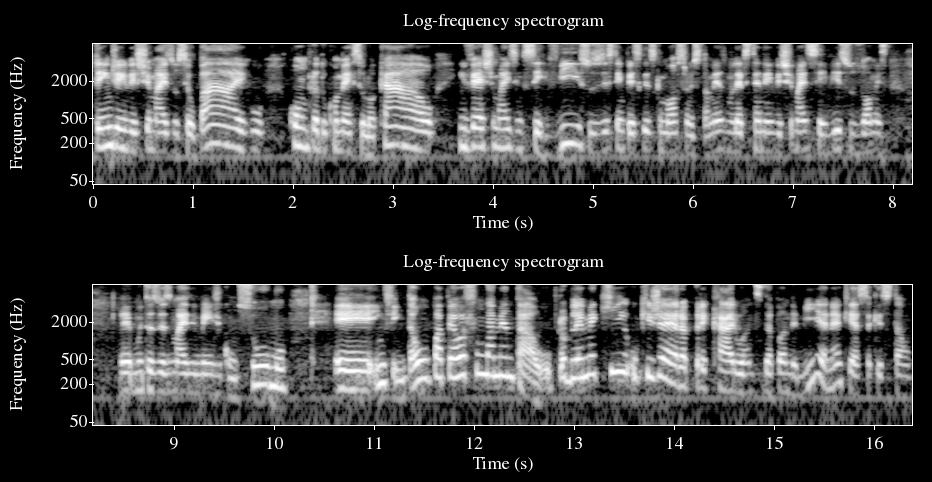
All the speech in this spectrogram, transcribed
tende a investir mais no seu bairro, compra do comércio local, investe mais em serviços. Existem pesquisas que mostram isso também. As mulheres tendem a investir mais em serviços, os homens é, muitas vezes mais em bens de consumo. É, enfim, então o papel é fundamental. O problema é que o que já era precário antes da pandemia, né, que é essa questão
